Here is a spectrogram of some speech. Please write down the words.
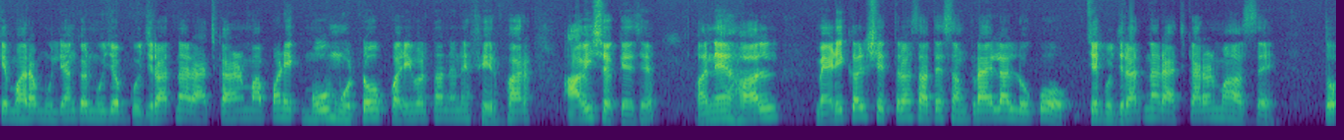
કે મારા મૂલ્યાંકન મુજબ ગુજરાતના રાજકારણમાં પણ એક બહુ મોટો પરિવર્તન અને ફેરફાર આવી શકે છે. અને હાલ મેડિકલ ક્ષેત્ર સાથે સંકળાયેલા લોકો જે ગુજરાતના રાજકારણમાં હશે તો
